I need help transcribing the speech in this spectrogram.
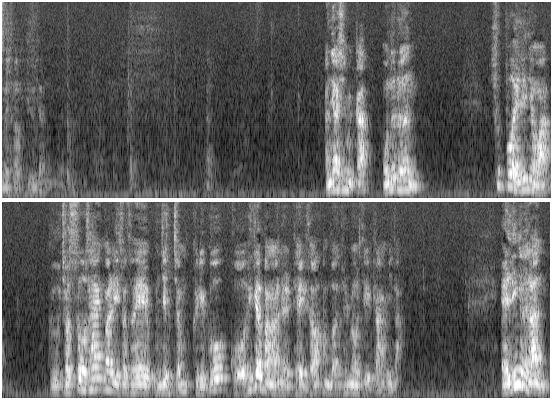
하면서 기울지 않는 거예요. 자, 안녕하십니까? 오늘은 슈퍼 엘리뇨와 그 젖소 사양 관리에 있어서의 문제점 그리고 그 해결 방안을 대해서 한번 설명을 드릴까 합니다. 엘리뇨란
